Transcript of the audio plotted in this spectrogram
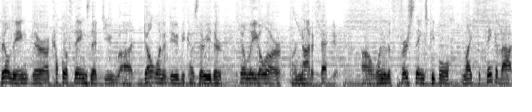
building, there are a couple of things that you uh, don't want to do because they're either illegal or, or not effective. Uh, one of the first things people like to think about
